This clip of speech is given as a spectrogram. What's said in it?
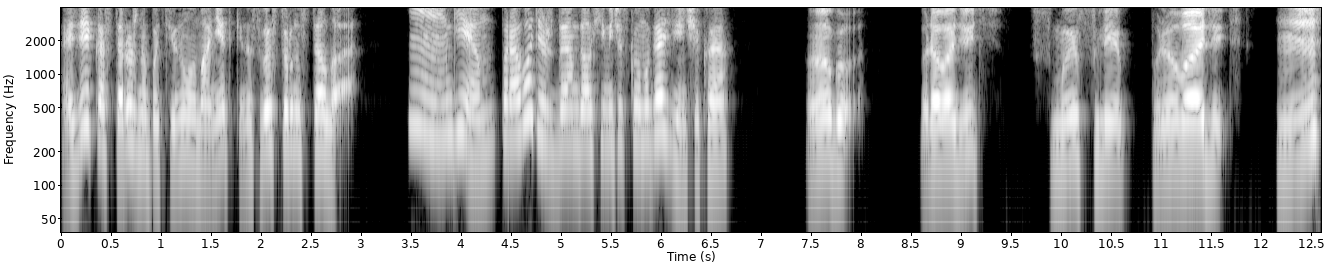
Хозяйка осторожно подтянула монетки на свою сторону стола. «Ммм, Гем, проводишь дам до алхимического магазинчика?» «Ого, проводить? В смысле проводить? М?»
